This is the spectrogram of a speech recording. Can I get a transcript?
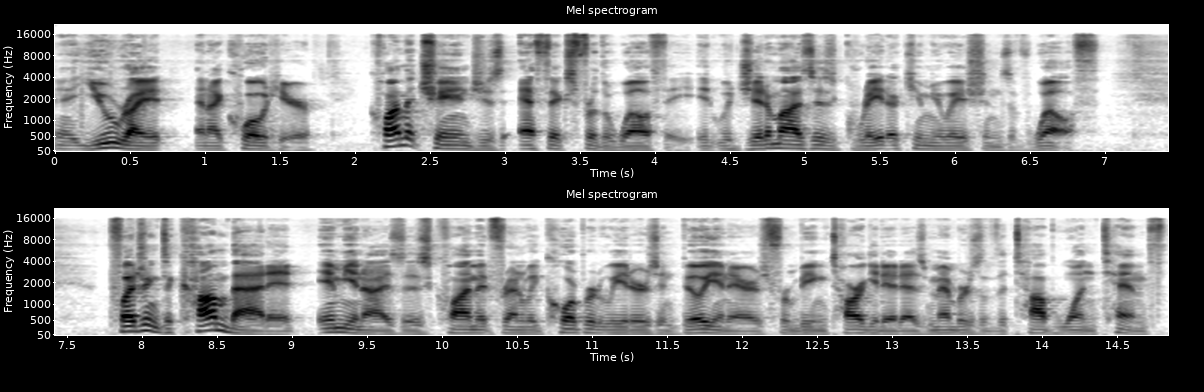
Eh, you write, and I quote here climate change is ethics for the wealthy. It legitimizes great accumulations of wealth. Pledging to combat it immunizes climate friendly corporate leaders and billionaires from being targeted as members of the top one tenth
